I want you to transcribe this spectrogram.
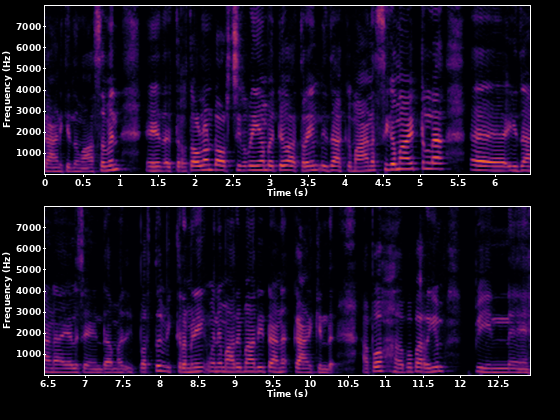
കാണിക്കുന്നത്. വാസവൻ എത്രത്തോളം ടോർച്ചർ ചെയ്യാൻ പറ്റുമോ അത്രയും ഇതാക്ക്. മാനസികമായിട്ടുള്ള ഇതാണ് അയാൾ ചെയ്യേണ്ടത്. ഇപ്പുറത്ത് വിക്രമിനെ ഇങ്ങനെ മാറി മാറിയിട്ടാണ് കാണിക്കേണ്ടത് അപ്പോൾ അപ്പോൾ പറയും പിന്നെ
